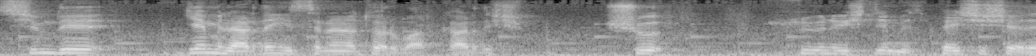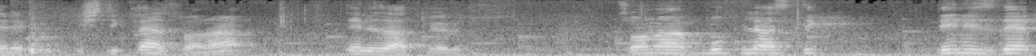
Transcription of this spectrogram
şimdi gemilerde insinerator var kardeşim. Şu suyunu içtiğimiz pet şişeleri içtikten sonra denize atıyoruz. Sonra bu plastik denizde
